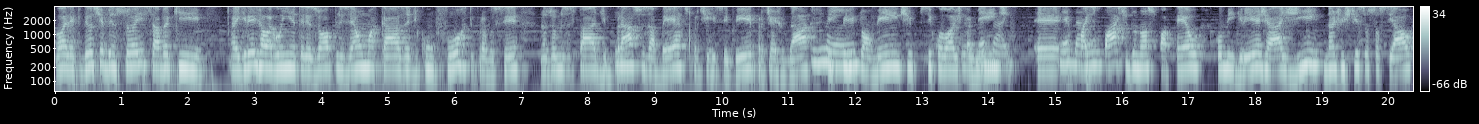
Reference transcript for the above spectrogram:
Olha, que Deus te abençoe. Saiba que a Igreja Lagoinha Teresópolis é uma casa de conforto para você. Nós vamos estar de braços abertos para te receber, para te ajudar Amém. espiritualmente, psicologicamente. Verdade. É, é, faz parte do nosso papel como igreja agir na justiça social,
